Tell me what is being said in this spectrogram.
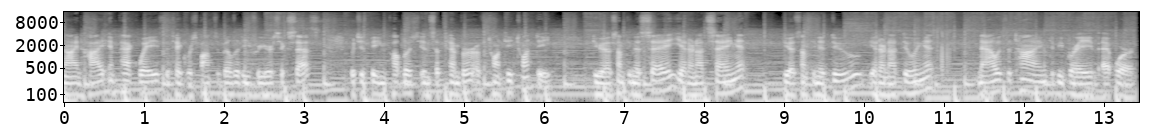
Nine High Impact Ways to Take Responsibility for Your Success, which is being published in September of 2020. Do you have something to say yet are not saying it? Do you have something to do yet are not doing it? Now is the time to be brave at work.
